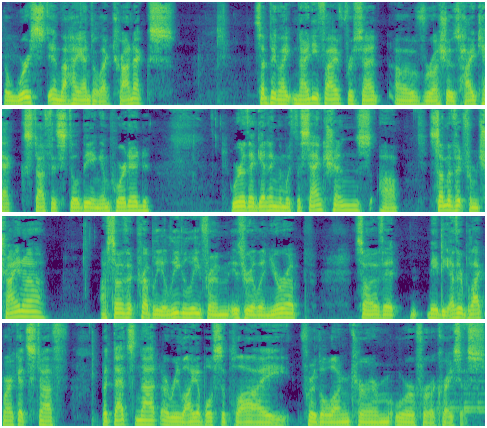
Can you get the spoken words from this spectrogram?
The worst in the high end electronics. Something like 95% of Russia's high tech stuff is still being imported. Where are they getting them with the sanctions? Uh, some of it from China, uh, some of it probably illegally from Israel and Europe, some of it maybe other black market stuff but that's not a reliable supply for the long term or for a crisis.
